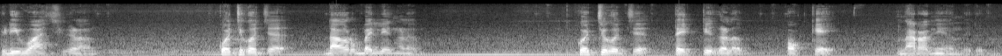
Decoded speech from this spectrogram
പിടിവാശികളും കൊച്ചു കൊച്ച് ദൗർബല്യങ്ങളും കൊച്ചു കൊച്ച് തെറ്റുകളും ഒക്കെ നിറഞ്ഞു നിന്നിരുന്നു.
